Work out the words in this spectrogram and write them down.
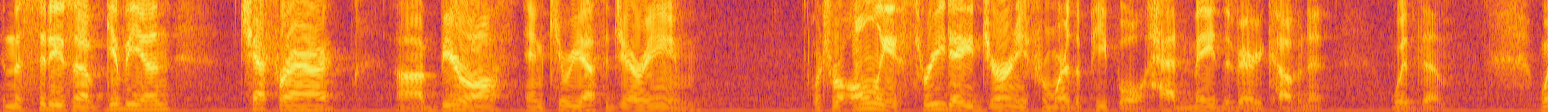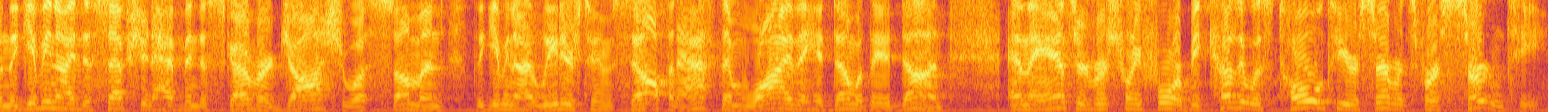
in the cities of Gibeon, Chephrai, uh, Beeroth, and Kiriath Jearim, which were only a three day journey from where the people had made the very covenant with them. When the Gibeonite deception had been discovered, Joshua summoned the Gibeonite leaders to himself and asked them why they had done what they had done. And they answered, verse 24, Because it was told to your servants for a certainty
